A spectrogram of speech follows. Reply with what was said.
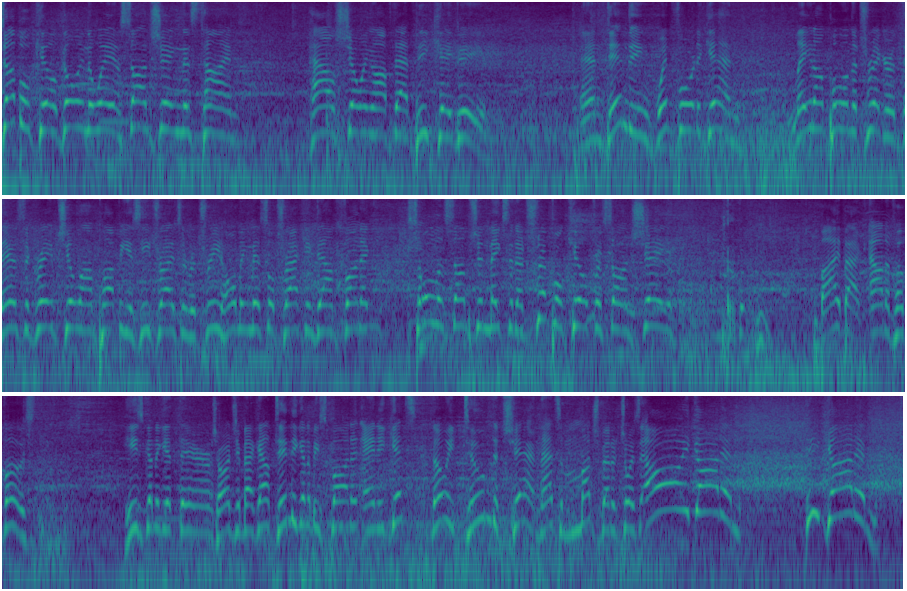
Double kill going the way of San Sheng this time. Hal showing off that BKB. And Dendi went for it again. Late on pulling the trigger. There's the Grave Chill on Puppey as he tries to retreat. Homing missile tracking down Funnick. Soul Assumption makes it a triple kill for Sanche. Buyback out of Havos. He's going to get there. Charging back out. Dendi going to be spotted. And he gets, no, he doomed the Chen. That's a much better choice. Oh, he got him. He got him.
